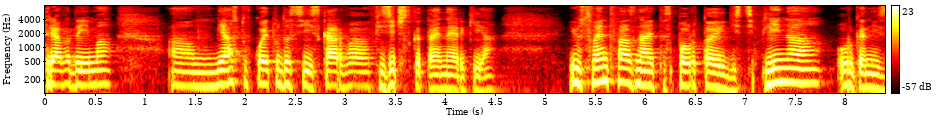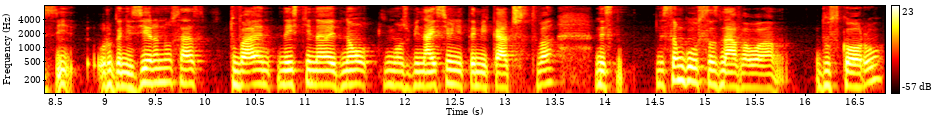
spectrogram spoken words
трябва да има а, място, в което да си изкарва физическата енергия. И освен това, знаете, спорта е дисциплина, организи... организираност. Аз, това е наистина едно от, може би, най-силните ми качества. Не, не съм го осъзнавала доскоро.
